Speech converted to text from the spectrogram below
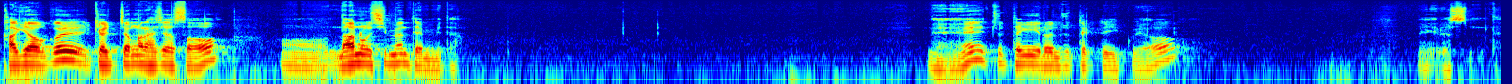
가격을 결정을 하셔서 어, 나누시면 됩니다. 네, 주택이 이런 주택도 있고요. 네, 이렇습니다.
